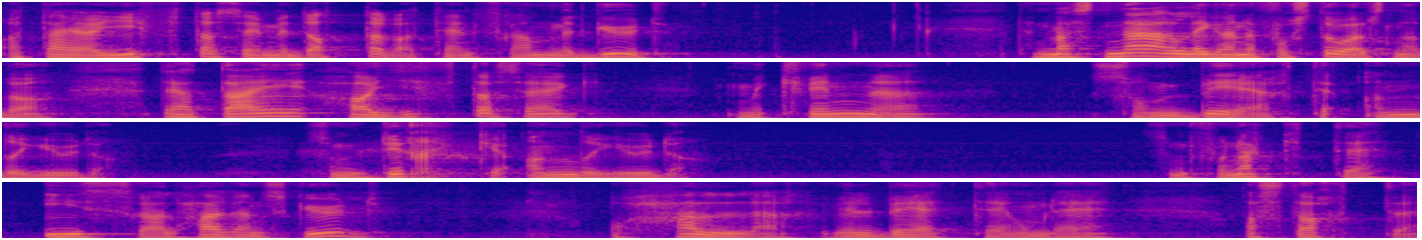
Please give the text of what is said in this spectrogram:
at de har gifta seg med dattera til en fremmed gud Den mest nærliggende forståelsen av det, det er at de har gifta seg med kvinner som ber til andre guder. Som dyrker andre guder. Som fornekter Israel, Herrens Gud, og heller vil be til om det er Astarte,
